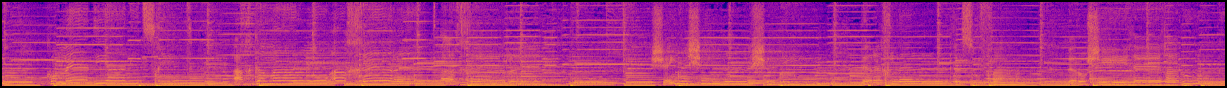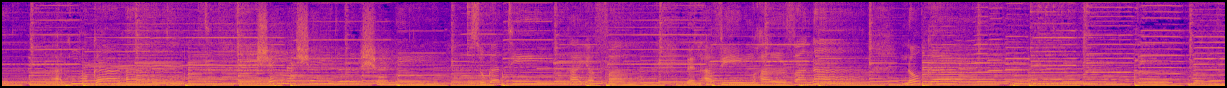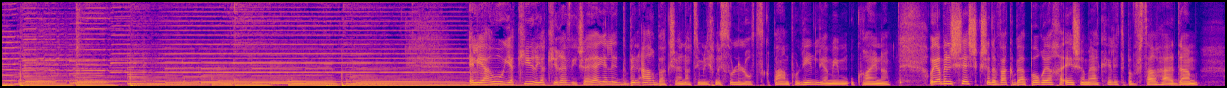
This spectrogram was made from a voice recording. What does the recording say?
קומדיה נצחית אך גמרנו אחרת אחרת שאין שיינל שלי סופה, בראשי ההרוג את נוגעת, שינה של שלי, זוגתי היפה, בין אבים הלבנה נוגעת. אליהו יקיר יקירביץ' היה ילד בן ארבע כשהנאצים נכנסו ללוצק, פעם פולין, לימים אוקראינה. הוא היה בן שש כשדבק באפו ריח האש המעכלת בבשר האדם.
